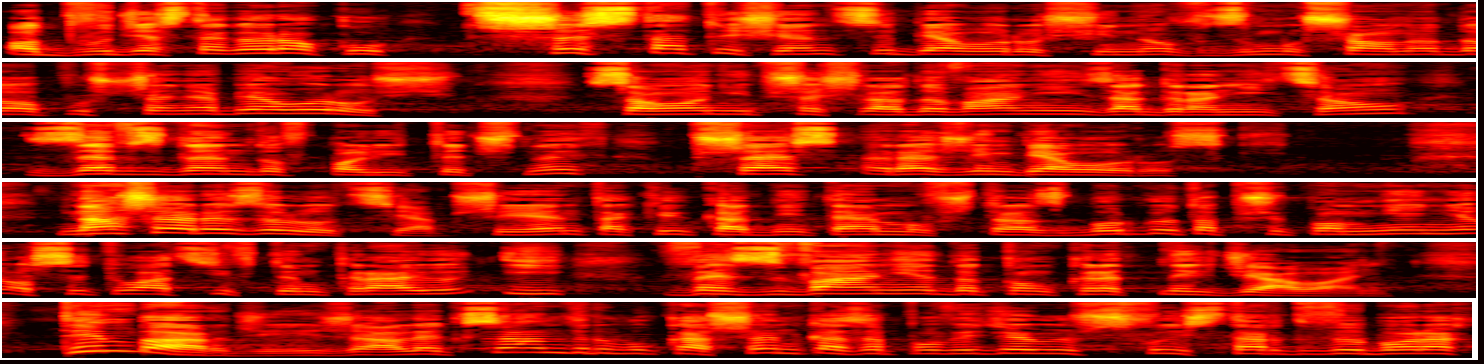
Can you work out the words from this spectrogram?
Od 20 roku 300 tysięcy Białorusinów zmuszono do opuszczenia Białorusi. Są oni prześladowani za granicą ze względów politycznych przez reżim białoruski. Nasza rezolucja, przyjęta kilka dni temu w Strasburgu, to przypomnienie o sytuacji w tym kraju i wezwanie do konkretnych działań. Tym bardziej, że Aleksander Łukaszenka zapowiedział już swój start w wyborach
